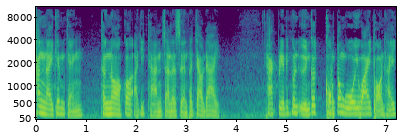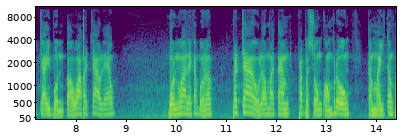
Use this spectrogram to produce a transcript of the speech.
ข้างในเข้มแข็งข้างนอกก็อธิษฐานสรรเสริญพระเจ้าได้ หากเปลี่ยนเป็นคนอื่นก็คงต้องโวยวายถอนหายใจบ่นต่อว่าพระเจ้าแล้วบ่นว่าอะไรครับบ่นว่า พระเจ้าเรามาตามพระประสงค์ของพระองค์ทำไมต้องเผ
